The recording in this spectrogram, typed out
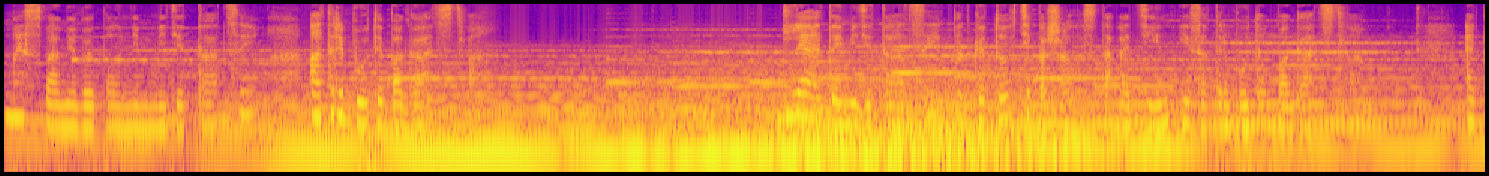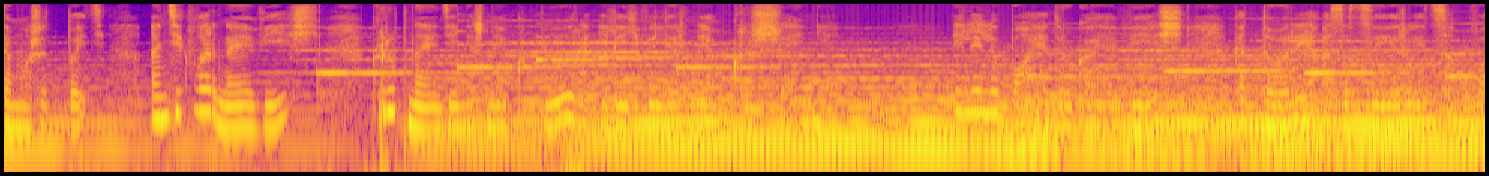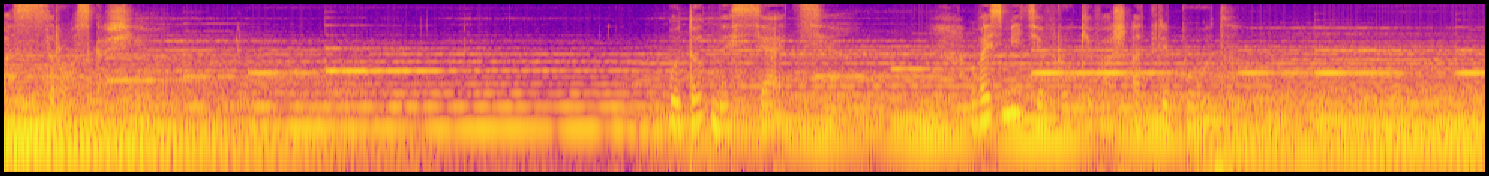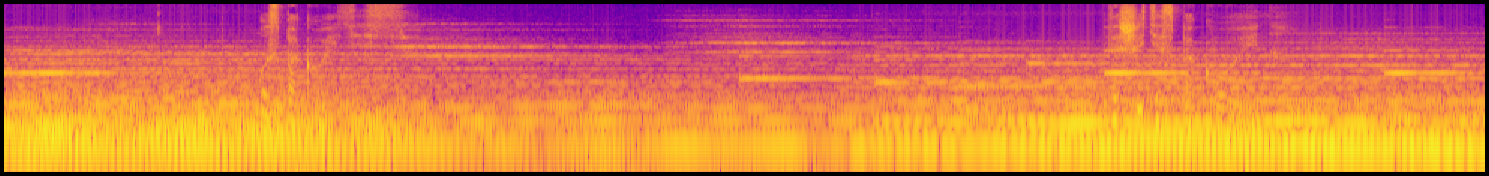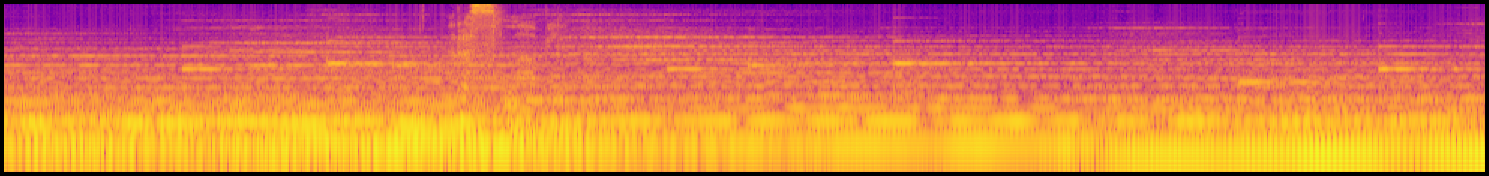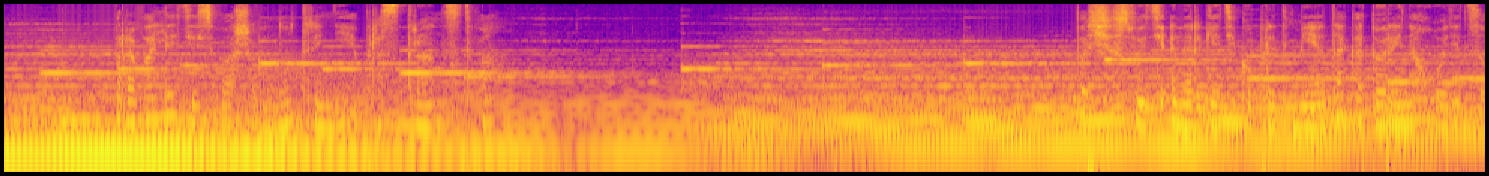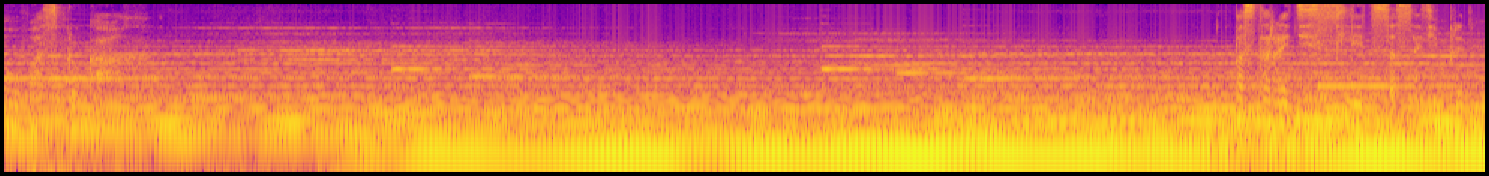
Мы с вами выполним медитацию «Атрибуты богатства». Для этой медитации подготовьте, пожалуйста, один из атрибутов богатства. Это может быть антикварная вещь, крупная денежная купюра или ювелирное украшение, или любая другая вещь, которая ассоциируется у вас с роскошью. Удобно сядьте. Возьмите в руки ваш атрибут. Успокойтесь. Дышите спокойно. Расслабленно. Провалитесь в ваше внутреннее пространство. Почувствуйте энергетику предмета, который находится у вас в руках. Постарайтесь слиться с этим предметом.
